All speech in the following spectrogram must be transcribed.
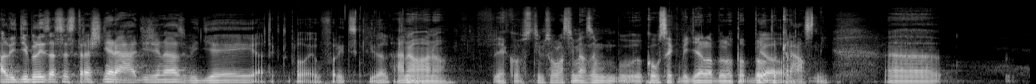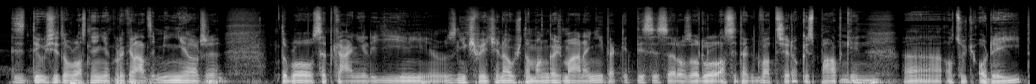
a lidi byli zase strašně rádi, že nás vidějí a tak to bylo euforický velký. Ano, ano, jako s tím souhlasím, já jsem kousek viděl a bylo to, bylo to krásný. Uh, ty, ty už si to vlastně několikrát zmínil, že to bylo setkání lidí, z nichž většina už to angažmá není, tak i ty jsi se rozhodl asi tak dva, tři roky zpátky mm. uh, odsud odejít.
